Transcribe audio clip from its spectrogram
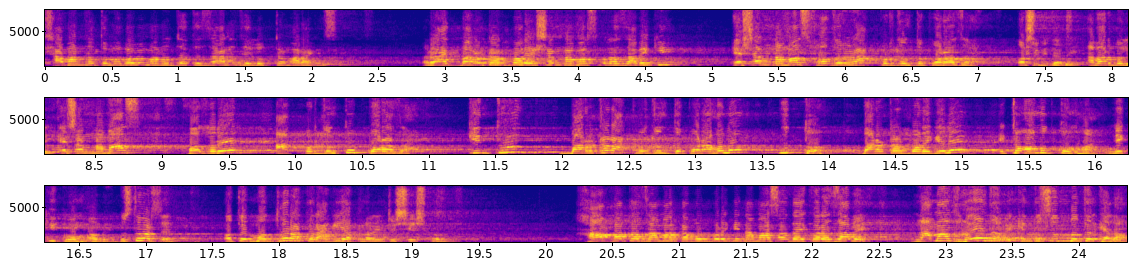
সামান্যতম ভাবে মানুষ যাতে জানে যে লোকটা মারা গেছে। রাত বারোটার পর এশার নামাজ পড়া যাবে কি? এশার নামাজ ফজরের আগ পর্যন্ত পড়া যায়। অসুবিধা নেই। আবার বলি, এশার নামাজ ফজরের আগ পর্যন্ত পড়া যায়। কিন্তু বারোটার আগ পর্যন্ত পড়া হলো উত্তম। বারোটার পরে গেলে একটু অনুত্তম হয়, নেকি কম হবে। বুঝতে পারছেন? অতএব মধ্যরাতের আগেই আপনার এটা শেষ করবেন। হাফ হাতা জামা কাপড় পরে কি নামাজ আদায় করা যাবে? নামাজ হয়ে যাবে, কিন্তু সুন্নতের খেলা।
